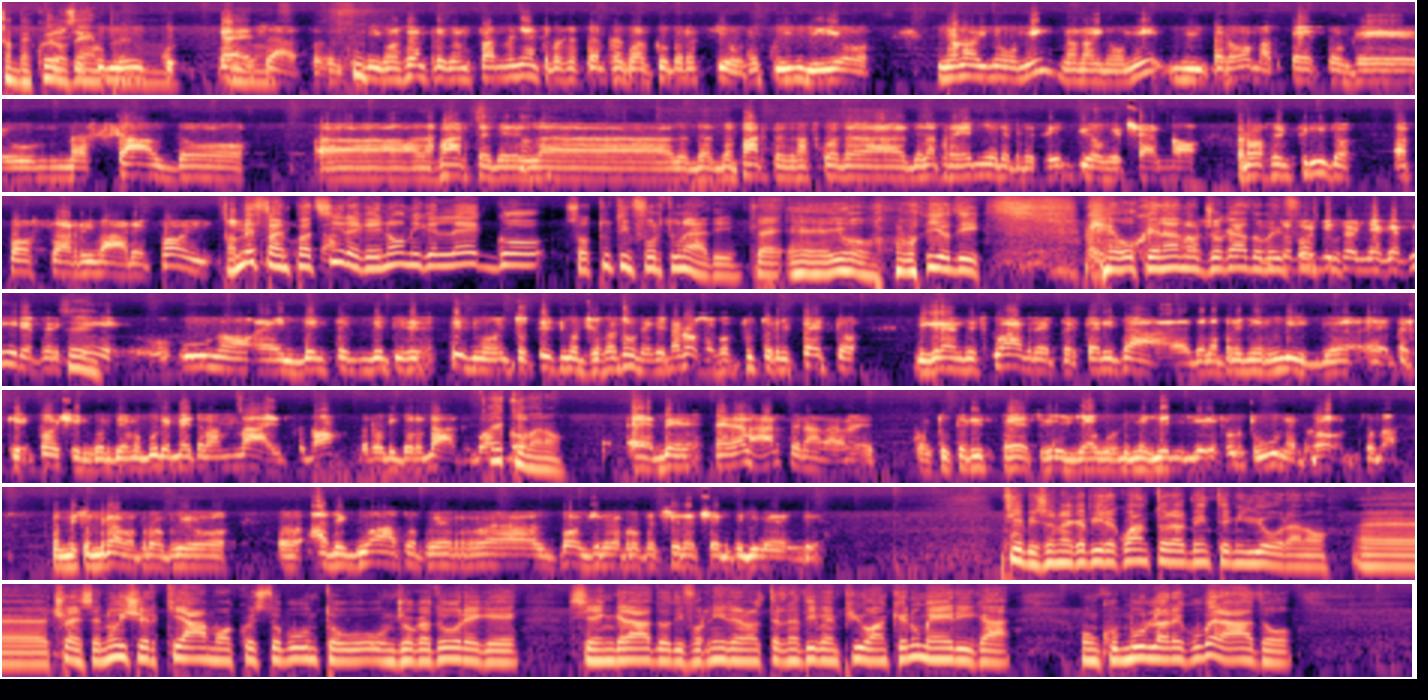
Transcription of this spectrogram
Vabbè, quello sempre. Comunque, eh, esatto, dicono sempre che non fanno niente, poi c'è sempre qualche operazione, quindi io non ho i nomi, non ho i nomi, mm, però mi aspetto che un saldo Uh, da, parte del, da, da, parte della squadra della Premier, per esempio, che ci hanno rosa infinito, uh, possa arrivare. Poi, a me fa impazzire sta... che i nomi che leggo sono tutti infortunati, cioè eh, io voglio dire che o che l'hanno no, giocato per il Poi bisogna capire perché sì. Uno è il 27esimo, 28esimo giocatore della Rosa, con tutto il rispetto di grandi squadre, per carità, eh, della Premier League, eh, perché poi ci ricordiamo pure Metal Knights, no? Ve lo ricordate? E come no? Eh, beh, dall'Arsenal, eh, con tutto il rispetto, io gli auguro le migliori fortune, però insomma non mi sembrava proprio eh, adeguato per uh, svolgere la professione a certi livelli. Sì, bisogna capire quanto realmente migliorano. Eh, cioè, se noi cerchiamo a questo punto un giocatore che sia in grado di fornire un'alternativa in più anche numerica, un Kumulla recuperato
